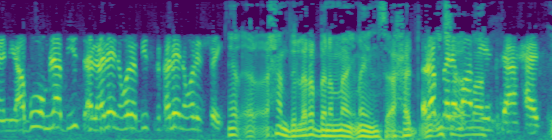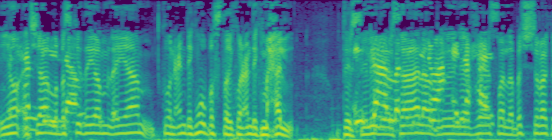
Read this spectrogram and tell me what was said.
يعني أبوهم لا بيسأل علينا ولا بيصرف علينا ولا شيء الحمد لله ربنا ما ما ينسى وإن ربنا ما الله بينسى أحد يوم إن شاء الله بس. كذا يوم من الأيام تكون عندك مو بسطة يكون عندك محل وترسلي لي رسالة وتقولي لي. فيصل أبشرك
